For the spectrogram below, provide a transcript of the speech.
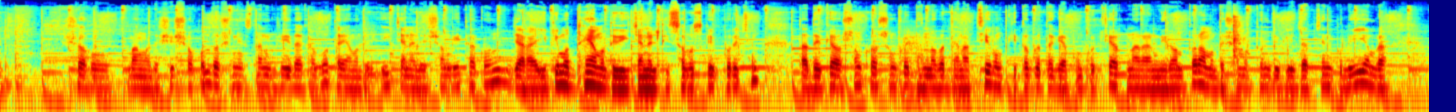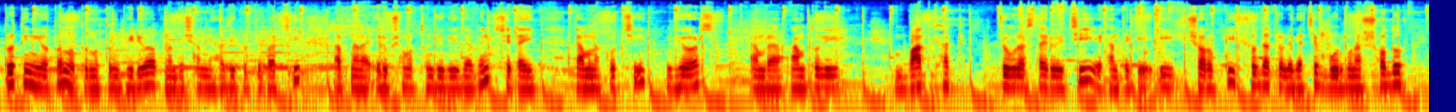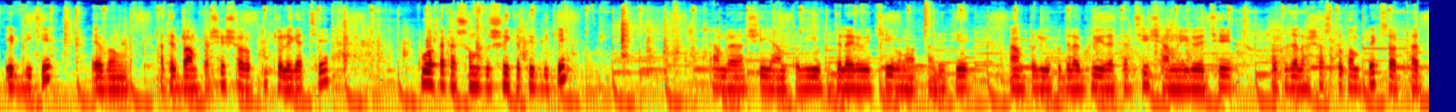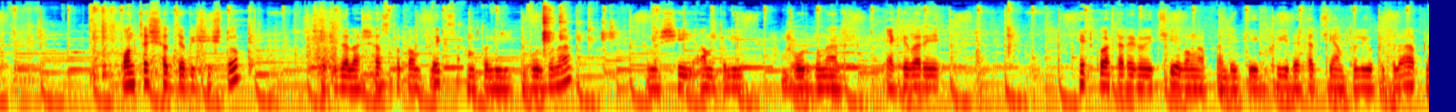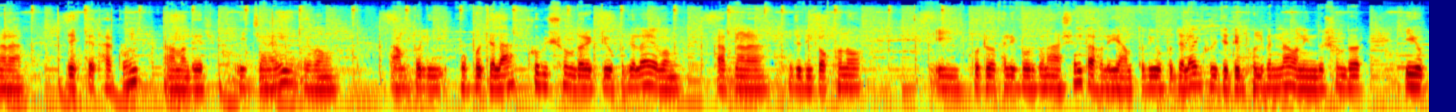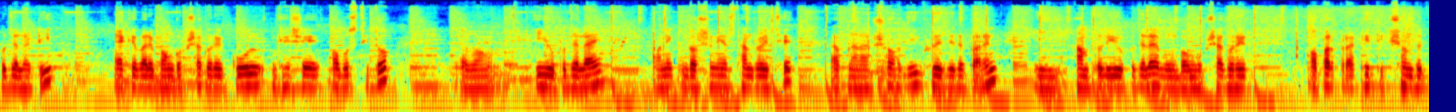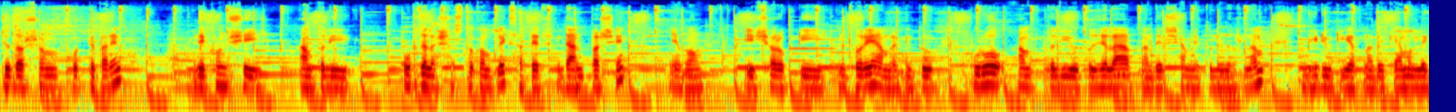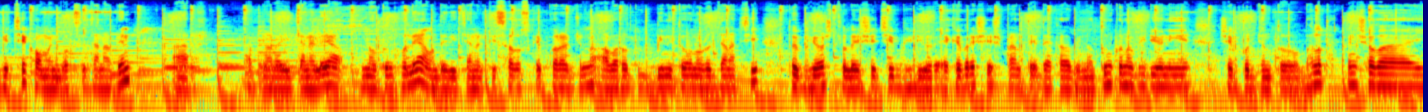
সহ বাংলাদেশের সকল দর্শনীয় স্থান ঘুরিয়ে দেখাবো। তাই আমাদের এই চ্যানেলের সঙ্গেই থাকুন। যারা ইতিমধ্যে আমাদের এই চ্যানেলটি সাবস্ক্রাইব করেছেন, তাদেরকে অসংখ্য অসংখ্য ধন্যবাদ জানাচ্ছি এবং কৃতজ্ঞতা জ্ঞাপন করছি। আপনারা নিরন্তর আমাদের সমর্থন জুগিয়ে যাচ্ছেন বলেই আমরা প্রতিনিয়ত নতুন নতুন ভিডিও আপনাদের সামনে হাজির করতে পারছি। আপনারা এরূপ সমর্থন জুগিয়ে যাবেন, সেটাই কামনা করছি। ভিউয়ার্স আমরা আমতলি বাদঘাট চৌরাস্তায় রয়েছি। এখান থেকে এই সড়কটি সোজা চলে গেছে বরগুনা সদর এর দিকে এবং হাতের বাম পাশের সড়কটি চলে গেছে কুয়াকাটা সমুদ্র সৈকতের দিকে। আমরা সেই আমতলী উপজেলায় রয়েছি এবং আপনাদেরকে আমতলী উপজেলা ঘুরিয়ে দেখাচ্ছি। সামনেই রয়েছে উপজেলা স্বাস্থ্য কমপ্লেক্স, অর্থাৎ পঞ্চাশ শয্যা বিশিষ্ট উপজেলা স্বাস্থ্য কমপ্লেক্স আমতলি বরগুনা। আমরা সেই আমতলি বরগুনার একেবারে হেডকোয়ার্টারে রয়েছি এবং আপনাদেরকে ঘুরিয়ে দেখাচ্ছি আমতলি উপজেলা। আপনারা দেখতে থাকুন আমাদের এই চ্যানেল এবং আমতলী উপজেলা খুবই সুন্দর একটি উপজেলা এবং আপনারা যদি কখনো এই পটুয়াখালী বরগুনা আসেন তাহলে এই আমতলী উপজেলা ঘুরে যেতে ভুলবেন না। অনিন্দ সুন্দর এই উপজেলাটি একেবারে বঙ্গোপসাগরের কোল ঘেঁষে অবস্থিত এবং এই উপজেলায় অনেক দর্শনীয় স্থান রয়েছে। আপনারা সহজেই ঘুরে যেতে পারেন এই আমতলী উপজেলা এবং বঙ্গোপসাগরের অপার প্রাকৃতিক সৌন্দর্য দর্শন করতে পারেন। দেখুন সেই আমতলী উপজেলা স্বাস্থ্য কমপ্লেক্স হাতের ডান পাশে এবং এই সড়কটি ধরে আমরা কিন্তু পুরো আমতলী উপজেলা আপনাদের সামনে তুলে ধরলাম। ভিডিওটি আপনাদের কেমন লেগেছে কমেন্ট বক্সে জানাবেন। আর আপনারা এই চ্যানেলে নতুন হলে আমাদের এই চ্যানেলটি সাবস্ক্রাইব করার জন্য আবারও বিনীত অনুরোধ জানাচ্ছি। তো ভিউয়ার্স চলে এসেছি ভিডিওর একেবারে শেষ প্রান্তে। দেখা হবে নতুন কোনো ভিডিও নিয়ে। সে পর্যন্ত ভালো থাকবেন সবাই।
